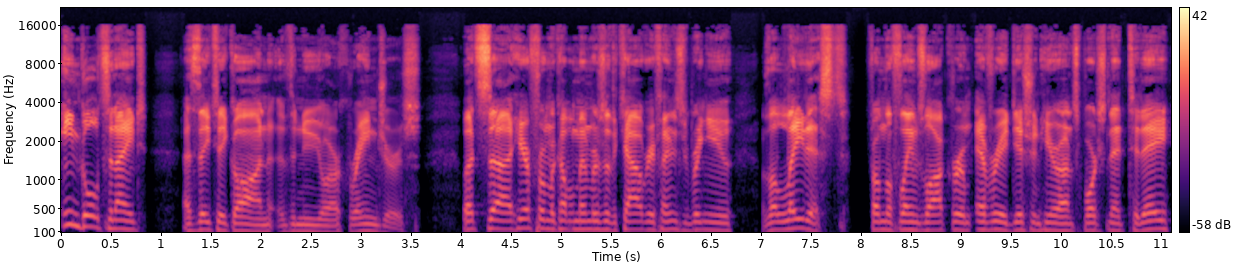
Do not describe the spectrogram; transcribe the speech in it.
in goal tonight as they take on the New York Rangers. Let's uh, hear from a couple members of the Calgary Flames to bring you the latest from the Flames locker room every edition here on Sportsnet today,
